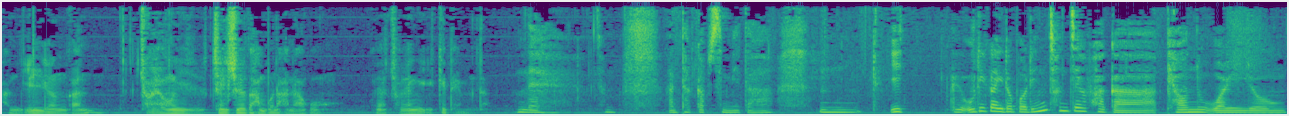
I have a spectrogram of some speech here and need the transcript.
한 1년간 조용히 전시회도 한 번 안 하고 그냥 조용히 있게 됩니다. 네, 참 안타깝습니다. 음, 이 그 우리가 잃어버린 천재 화가 변월용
